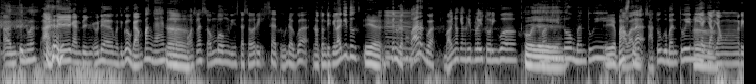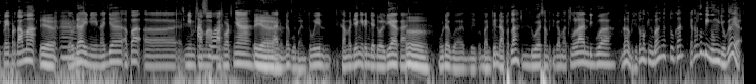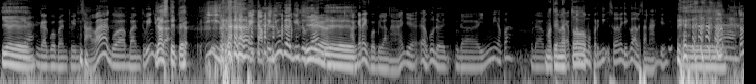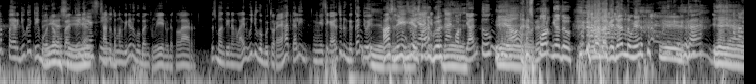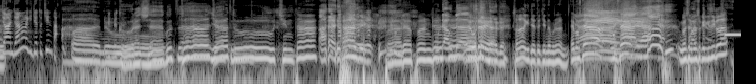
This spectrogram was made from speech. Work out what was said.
anting lah. anting anting udah maksud gue gampang kan Hmm. post lah sombong di instastory set udah gue nonton TV lagi tuh Iya. Ini kan udah kelar gue banyak yang replay story gue Oh, iya, iya, bantuin iya. dong bantuin Iya, pasti. awalnya satu gue bantuin nih yang Hmm. yang yang replay pertama Iya. ya udah iniin aja apa eh, nim sama Password. passwordnya Iya. ya kan udah gue bantuin sama dia ngirim jadwal dia kan Eh. udah gue bantuin dapet lah 2 sampai tiga matulan di gua udah habis itu makin banyak tuh kan ya kan gue bingung juga ya Iya iya iya. Iya. nggak gue bantuin salah gue bantuin juga Just tip ya. iya capek-capek juga gitu kan Iya. Iya iya iya. akhirnya gue bilang aja ya gue udah udah ini apa udah Matiin laptop. gue mau pergi soalnya jadi gue alasan aja Iya, soalnya, soalnya PR juga cuy bukan Iya gak mau bantuin sih. ya Iya satu teman gue ini udah gue bantuin udah kelar terus bantuin yang lain gue juga butuh rehat kali ngisi KR itu deg-degan cuy Iya, Asli, bener. iya Iya, setuju gitu gue. kan. sport Iya, iya. jantung Iya, Ya sport nggak tuh? Olahraga jantung ya. Iya, iya. Iya iya. Atau iya. jangan-jangan lagi jatuh cinta. Waduh. Ku rasa ku telah jatuh cinta. Asik. Pada pandangan. Udah, udah. Eh, udah ya. Soalnya lagi jatuh cinta beneran. Eh maksudnya, Ya, maksudnya ya, ya, ya. nggak usah dimasukin ke sini lah.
